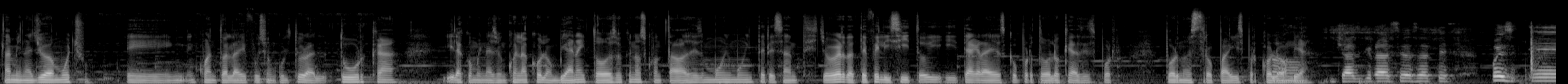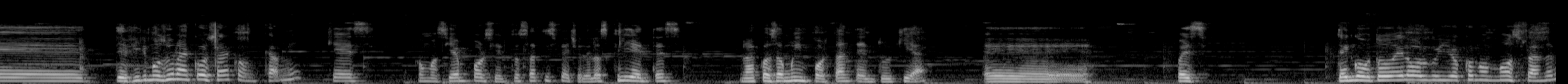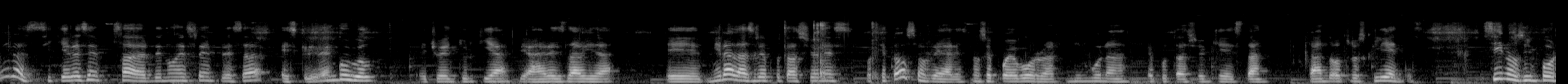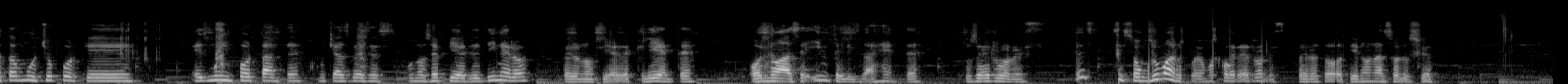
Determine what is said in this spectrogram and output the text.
también ayuda mucho eh, en, cuanto a la difusión cultural turca y la combinación con la colombiana y todo eso que nos contabas es muy, muy interesante. Yo de verdad te felicito y, y te agradezco por todo lo que haces por, por nuestro país, por Colombia. Muchas gracias a ti. Pues eh, definimos una cosa con Cami que es como 100% satisfecho de los clientes, una cosa muy importante en Turquía. Eh, pues tengo todo el orgullo como mostrando, mira, si quieres saber de nuestra empresa, escribe en Google, hecho en Turquía, viajar es la vida. Eh, mira las reputaciones, porque todos son reales, no se puede borrar ninguna reputación que están dando otros clientes. Sí nos importa mucho porque es muy importante, muchas veces uno se pierde dinero, pero no pierde cliente o no hace infeliz la gente, tus errores pues, si somos humanos, podemos cometer errores, pero todo tiene una solución.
